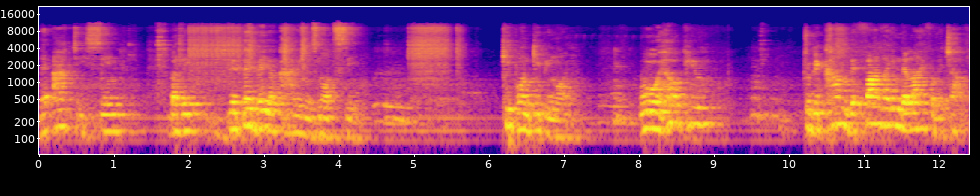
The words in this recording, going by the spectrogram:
The act is sin, but the, the baby you're carrying is not sin. Keep on keeping on. We will help you to become the father in the life of the child.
